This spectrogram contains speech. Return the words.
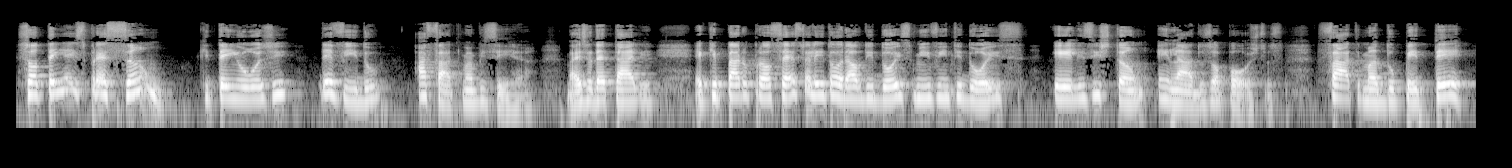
só tem a expressão que tem hoje devido a Fátima Bezerra. Mas o detalhe é que para o processo eleitoral de 2022, eles estão em lados opostos. Fátima, do PT,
